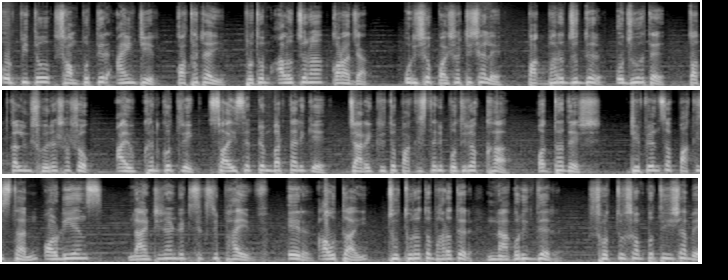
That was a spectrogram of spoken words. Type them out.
অর্পিত সম্পত্তির আইনটির কথাটাই প্রথম আলোচনা করা যাক। উনিশশো পঁয়ষট্টি সালে পাক ভারত যুদ্ধের অজুহাতে তৎকালীন স্বৈরাশাসক আয়ুব খান কর্তৃক ছয় সেপ্টেম্বর তারিখে জারিকৃত পাকিস্তানি প্রতিরক্ষা অধ্যাদেশ, defence of Pakistan ordinance nineteen এর আওতায় যুদ্ধরত ভারতের নাগরিকদের শত্রু সম্পত্তি হিসাবে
